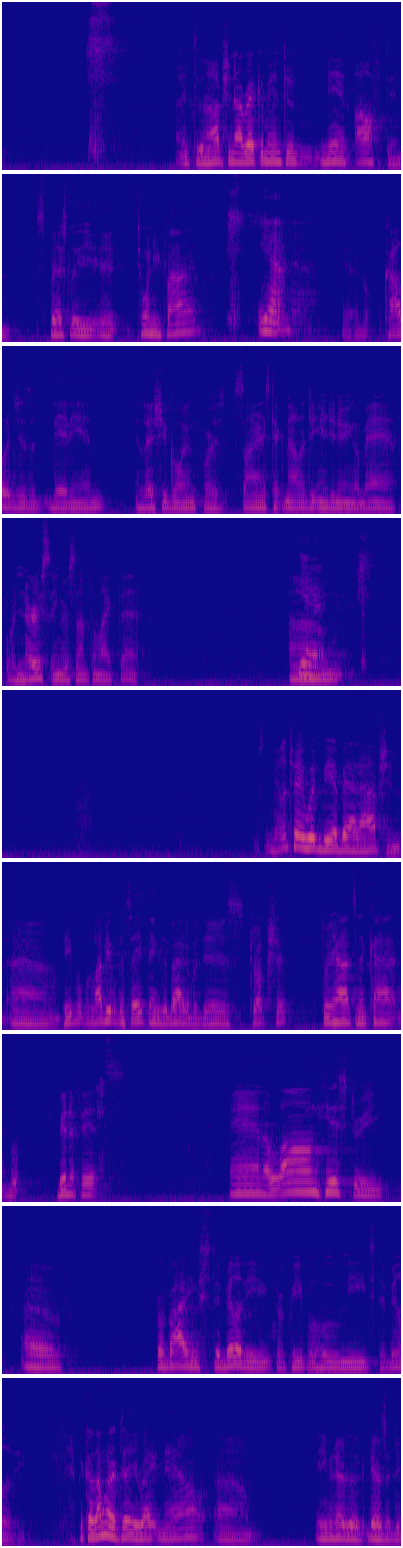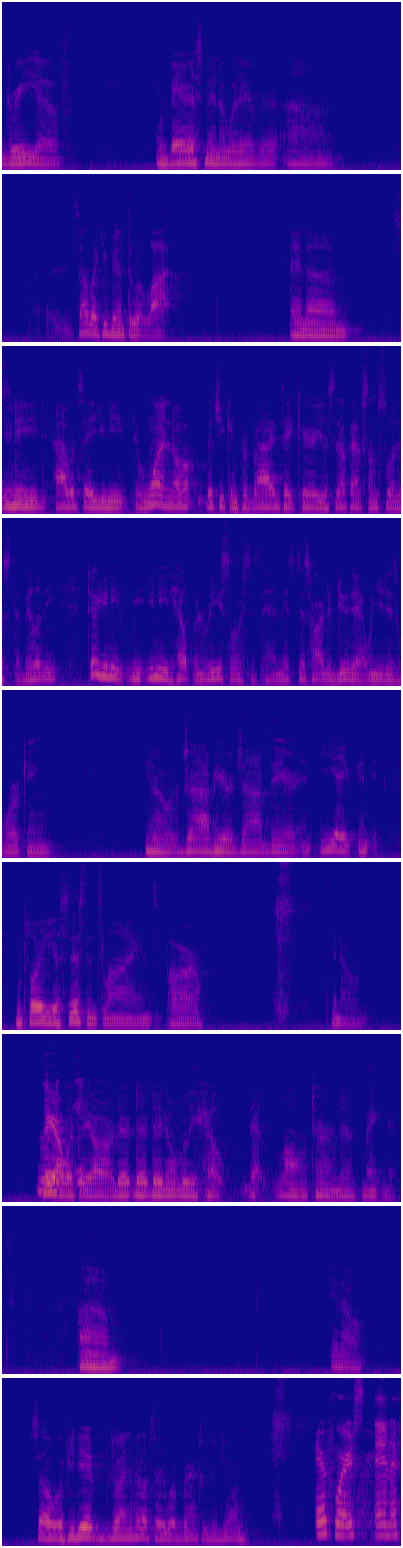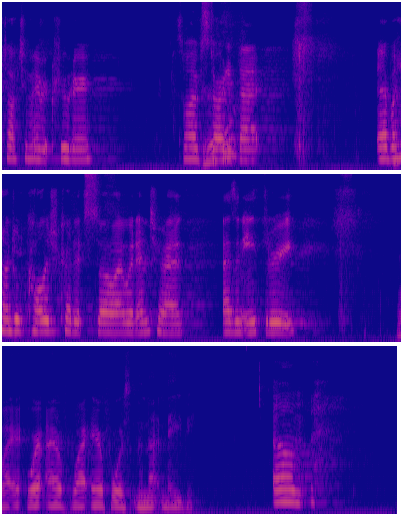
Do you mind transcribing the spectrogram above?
It's an option I recommend to men often, especially at 25. Yeah. Yeah, college is a dead end unless you're going for science, technology, engineering, or math, or nursing, or something like that. Um, Yeah. Military wouldn't be a bad option. Uh, people, a lot of people can say things about it, but there's structure, three hots and a cot, benefits, and a long history of providing stability for people who need stability. Because I'm going to tell you right now, um, even though there's a, there's a degree of embarrassment or whatever, uh, it sounds like you've been through a lot. And um, you need, I would say, you need to one know that you can provide and take care of yourself, have some sort of stability. Two, you need you need help and resources, and it's just hard to do that when you're just working. You know, a job here, a job there, and EA and employee assistance lines are, you know, they are what they are. They're, they're, they don't really help that long term. They're maintenance. Um, you know, so if you did join the military, what branch would you join? Air Force, and I've talked to my recruiter. So I've started Force? that. I have 100 college credits, so I would enter as, as an E E3. Why, why, Air, why Air Force and not Navy? Um,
